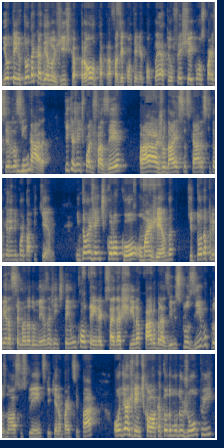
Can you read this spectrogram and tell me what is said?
e eu tenho toda a cadeia logística pronta para fazer container completo, eu fechei com os parceiros assim, uhum. cara, o que, que a gente pode fazer para ajudar esses caras que estão querendo importar pequeno? Então a gente colocou uma agenda que toda primeira semana do mês a gente tem um container que sai da China para o Brasil, exclusivo para os nossos clientes que queiram participar, onde a gente coloca todo mundo junto e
